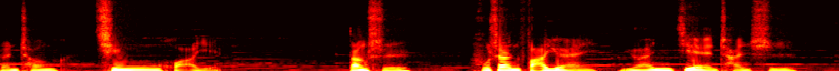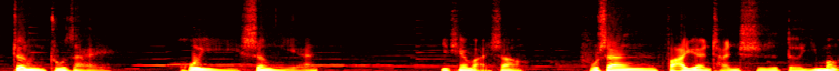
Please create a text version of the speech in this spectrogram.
人称清华也。当时，福山法远圆见禅师正住在会圣岩。一天晚上，福山法远禅师得一梦，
